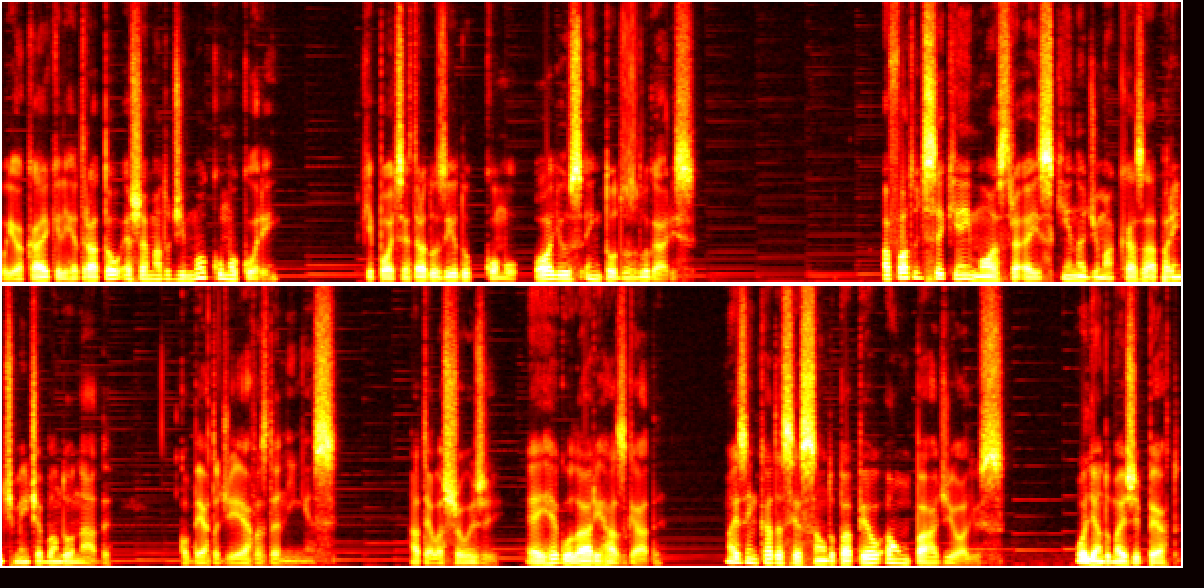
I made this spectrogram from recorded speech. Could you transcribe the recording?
O yokai que ele retratou é chamado de Mokumokoren, que pode ser traduzido como Olhos em Todos os Lugares. A foto de Sekien mostra a esquina de uma casa aparentemente abandonada, coberta de ervas daninhas. A tela shoji é irregular e rasgada, mas em cada seção do papel há um par de olhos. Olhando mais de perto,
